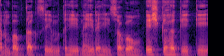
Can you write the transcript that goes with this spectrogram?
ਅਨੁਭਵ ਤੱਕ ਸੀਮਿਤ ਹੀ ਨਹੀਂ ਰਹੀ ਸਗੋਂ ਇਸ਼ਕ ਹਕੀਕੀ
